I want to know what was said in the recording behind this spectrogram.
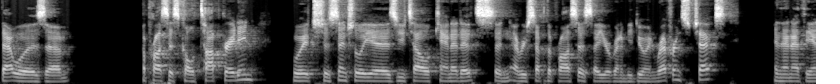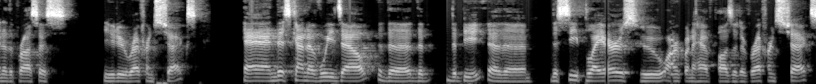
that was um, a process called top grading, which essentially is you tell candidates in every step of the process that you're going to be doing reference checks. And then at the end of the process, you do reference checks and this kind of weeds out the the the B, uh, the the C players who aren't going to have positive reference checks,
